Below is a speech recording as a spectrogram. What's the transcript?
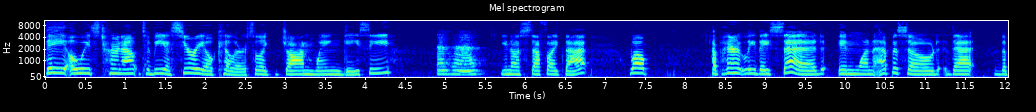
they always turn out to be a serial killer." So like John Wayne Gacy, Mhm. you know, stuff like that. Well, apparently they said in one episode that the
